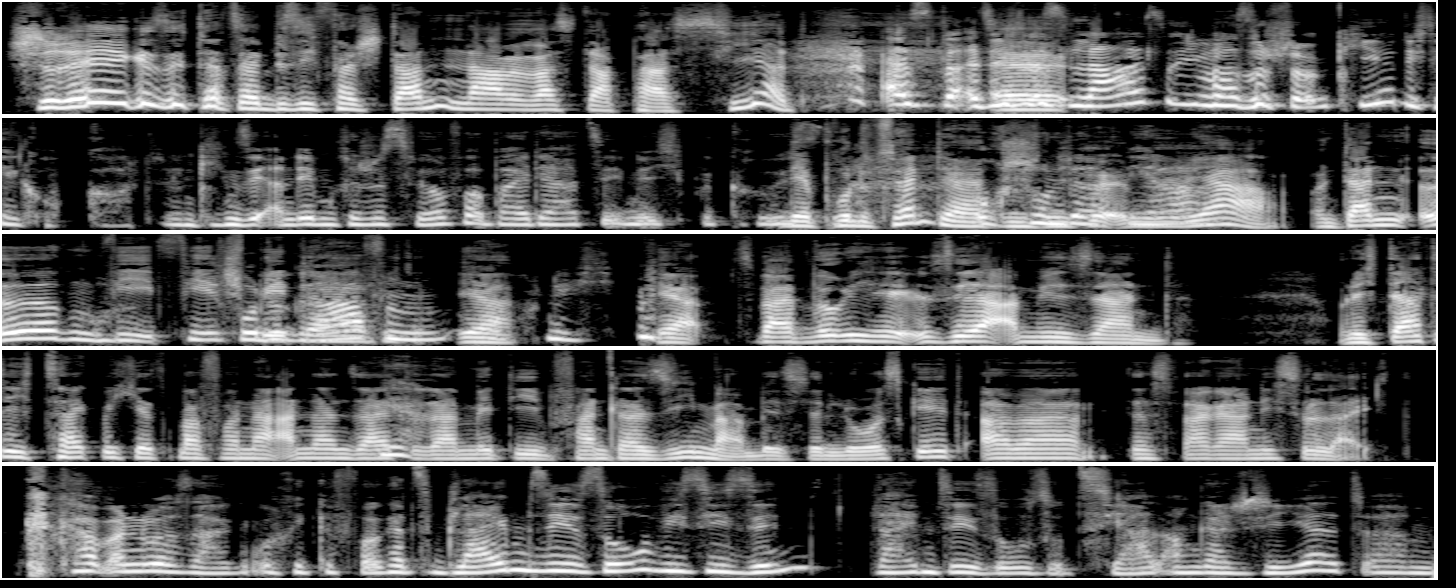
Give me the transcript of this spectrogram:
schräge Situation, bis ich verstanden habe, was da passiert. Erst als ich Äh, das las, ich war so schockiert. Ich denke, oh Gott, dann ging sie an dem Regisseur vorbei, der hat sie nicht begrüßt. Der Produzent, der hat auch mich schon nicht, da, be- ja. ja. Und dann irgendwie viel später. Fotografen hab ich, ja, auch nicht. Ja, es war wirklich sehr amüsant. Und ich dachte, ich zeige mich jetzt mal von der anderen Seite, Ja. damit die Fantasie mal ein bisschen losgeht, aber das war gar nicht so leicht. Kann man nur sagen, Ulrike Volkerts, bleiben Sie so, wie Sie sind. Bleiben Sie so sozial engagiert, ähm,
